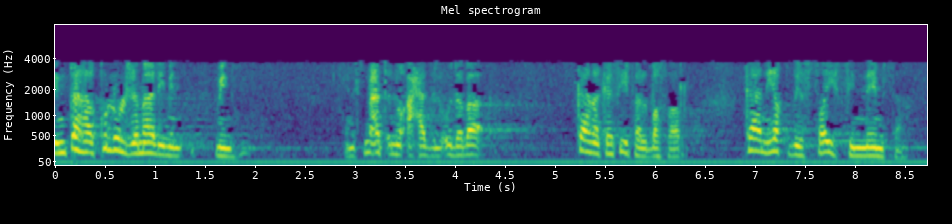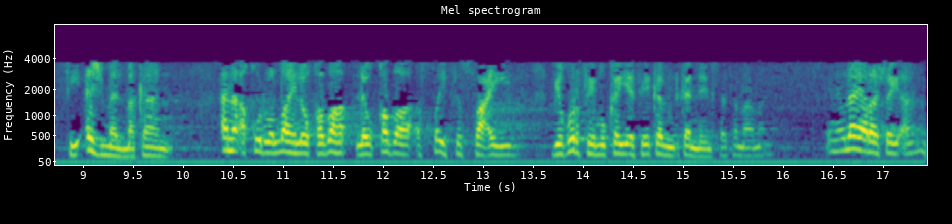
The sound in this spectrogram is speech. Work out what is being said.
انتهى كل الجمال من منه. يعني سمعت أنه أحد الأدباء كان كثيف البصر كان يقضي الصيف في النمسا في أجمل مكان. أنا أقول والله لو قضى, لو قضى الصيف في الصعيد بغرفة مكيفة كالنمسا تماما. إنه لا يرى شيئا.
